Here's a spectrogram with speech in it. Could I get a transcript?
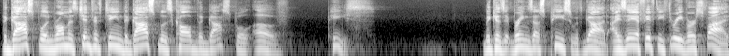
The gospel in Romans 10 15, the gospel is called the gospel of peace because it brings us peace with God. Isaiah 53, verse 5.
